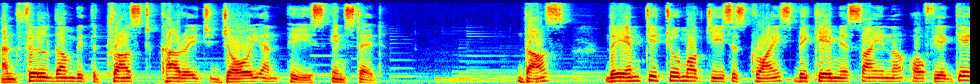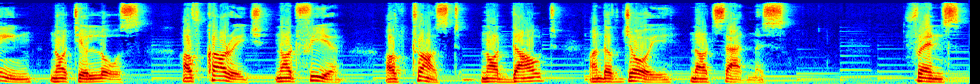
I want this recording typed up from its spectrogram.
and fill them with trust, courage, joy, and peace instead. Thus, the empty tomb of Jesus Christ became a sign of a gain, not a loss, of courage, not fear, of trust, not doubt, and of joy, not sadness. Friends,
